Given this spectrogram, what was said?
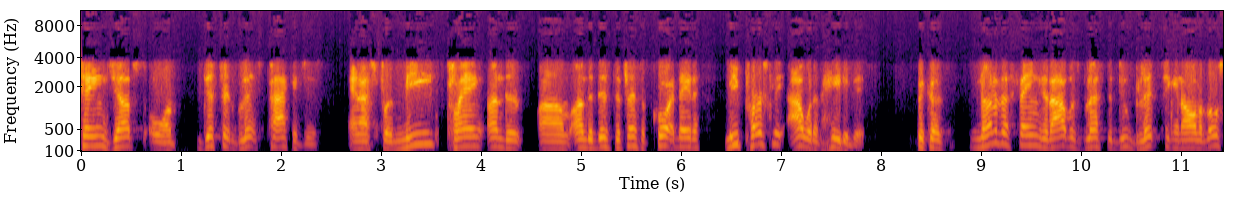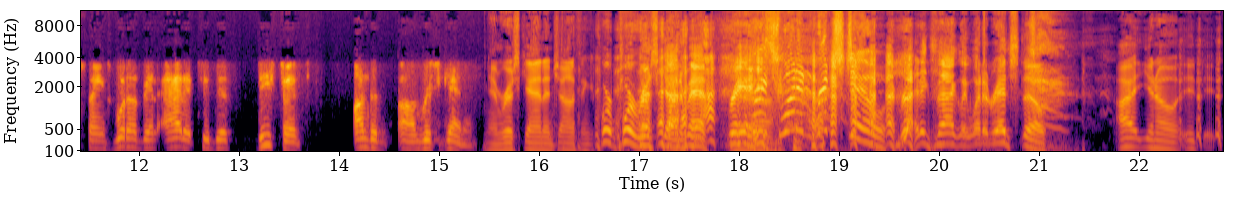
change-ups or different blitz packages. And as for me playing under um, under this defensive coordinator, me personally, I would have hated it because none of the things that I was blessed to do, blitzing and all of those things, would have been added to this defense under uh, Rich Gannon. And Rich Gannon, Jonathan. Poor, poor Rich Gannon, man. Rich, what did Rich do? right, exactly. What did Rich do? I, you know, it, it,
